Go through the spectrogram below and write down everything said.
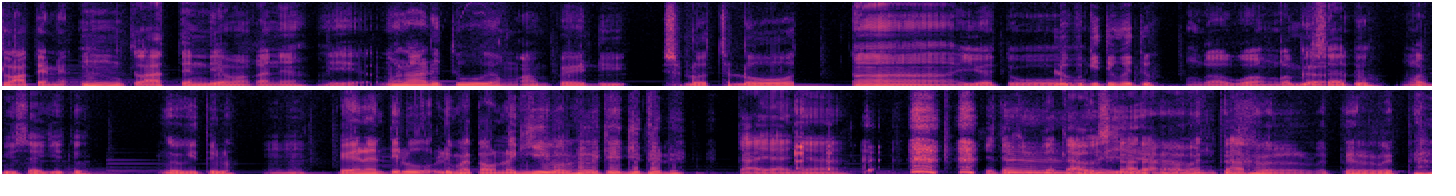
telaten ya. Mm, telaten dia makannya Iya. Malah ada tuh yang sampai di sedot-sedot. ah iya tuh Lu begitu nggak tuh? enggak gua enggak Enggak. bisa tuh enggak bisa gitu Nggak gitu loh. Mm-mm. Kayaknya nanti lu lima tahun lagi bakal kayak gitu deh. kayaknya kita kan nggak tahu sekarang Iya, apa ntar betul, betul, betul.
